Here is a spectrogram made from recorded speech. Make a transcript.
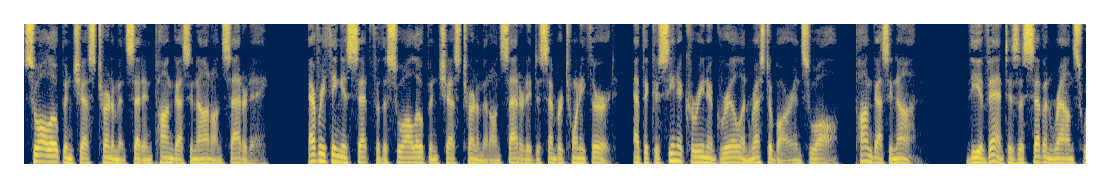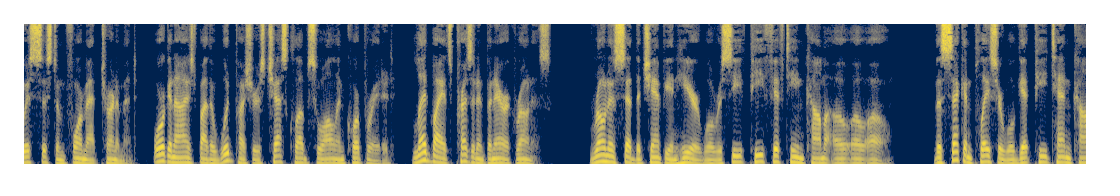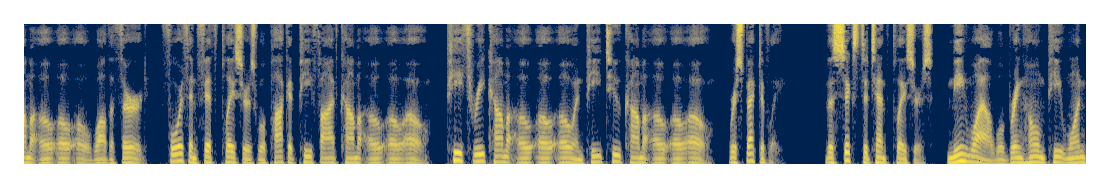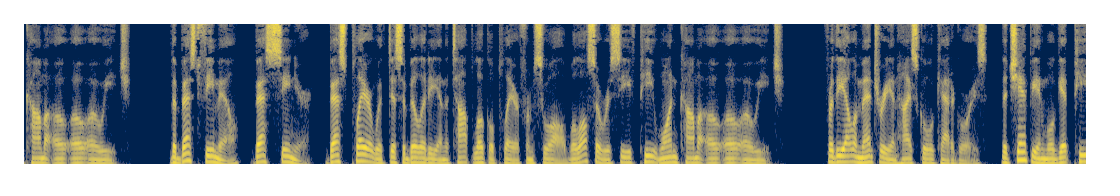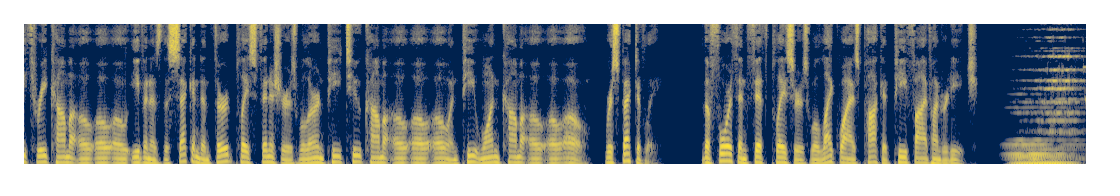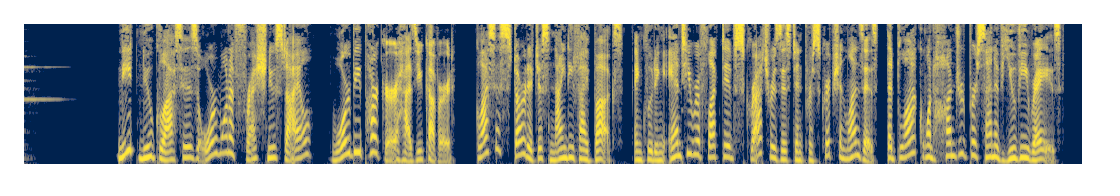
Sual Open Chess Tournament set in Pangasinan on Saturday. Everything is set for the Sual Open Chess Tournament on Saturday, December 23rd, at the Cocina Karina Grill and Restobar in Sual, Pangasinan. The event is a seven round Swiss system format tournament, organized by the Woodpushers Chess Club Sual Incorporated, led by its president Benerick Ronas. Ronas said the champion here will receive P15,000. The second placer will get P10,000 while the third, fourth and fifth placers will pocket P5,000, P3,000 and P2,000, respectively. The sixth to tenth placers, meanwhile, will bring home P1,000 each. The best female, best senior, best player with disability and the top local player from Sual will also receive P1,000 each. For the elementary and high school categories, the champion will get P3,000 even as the second and third place finishers will earn P2,000 and P1,000, respectively. The fourth and fifth placers will likewise pocket P500 each. Need new glasses or want a fresh new style? Warby Parker has you covered. Glasses start at just 95 bucks, including anti-reflective, scratch-resistant prescription lenses that block 100% of UV rays.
